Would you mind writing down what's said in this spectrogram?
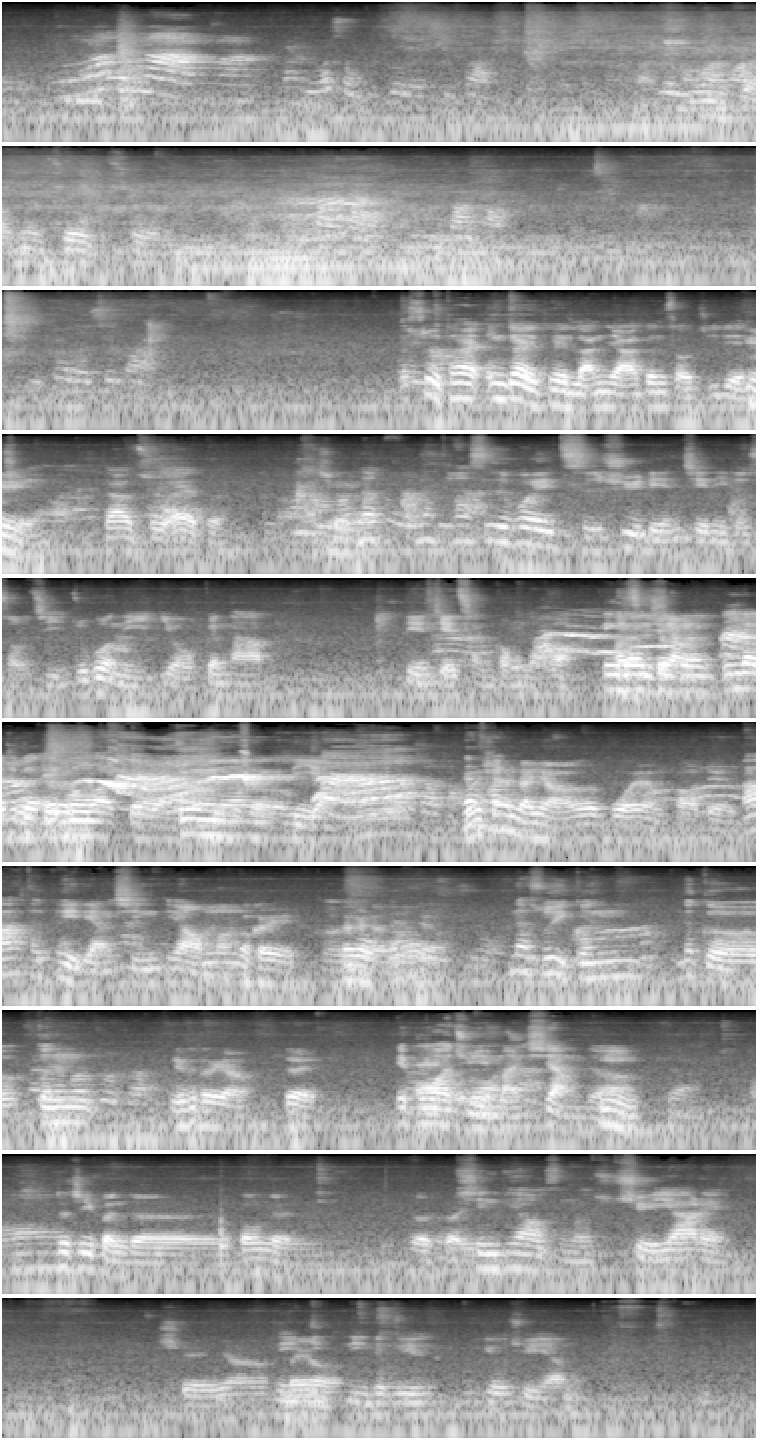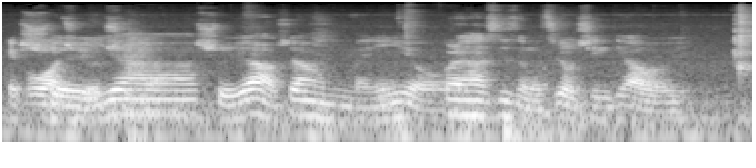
那你为什么不坐着吃饭？因为表面做不错。饭好，饭好。你坐着吃饭。所以它应该也可以蓝牙跟手机连接哦，它要出 app。那那它是会持续连接你的手机，如果你有跟它连接成功的话，应该就跟应该就跟 Apple Watch 一样，就跟那个一样。因为现在蓝牙都不会很耗电。啊，它可以量心跳吗？哦，可以，可以量心跳。那所以跟那个跟也是可以啊，对。Apple Watch 也蛮像的。嗯。对啊。哦。最基本的功能都可以。心跳什么？血压嘞？血压没你有。你的有有血压吗？Apple Watch 有血压血压好像没有。不然它是什么？只有心跳而已。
